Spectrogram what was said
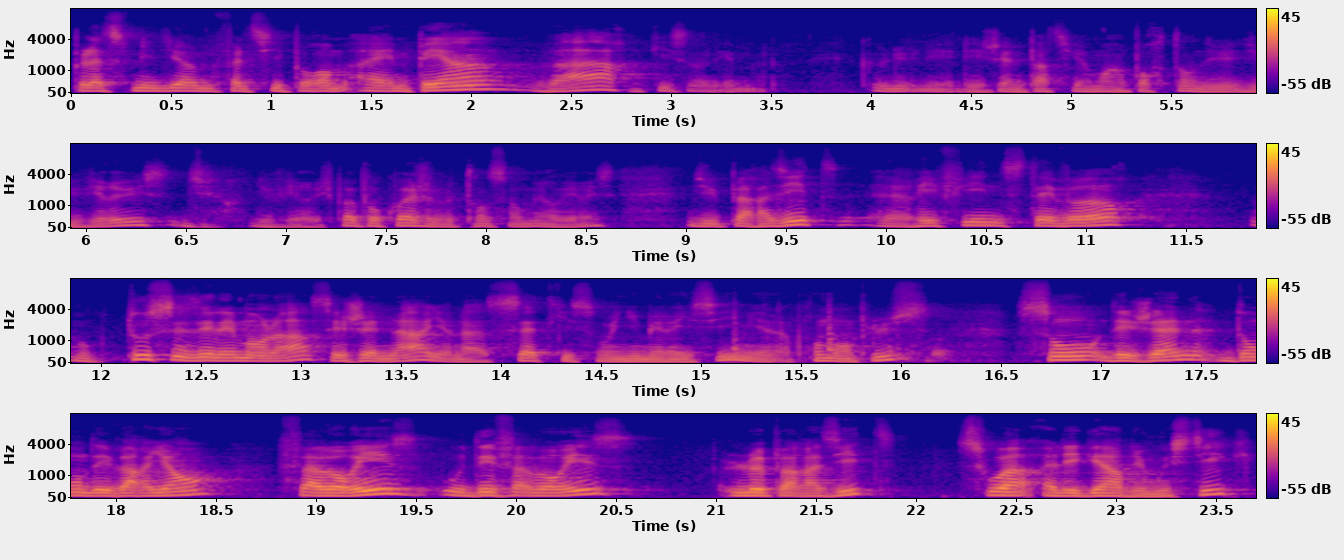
Plasmodium falciparum AMP1, VAR, qui sont les les, gènes particulièrement importants du, virus, du, virus, je ne sais pas pourquoi je veux le transformer en virus, du parasite, euh, Rifin, Stevor. Donc tous ces éléments-là, ces gènes-là, il y en a sept qui sont énumérés ici, mais il y en a probablement plus, sont des gènes dont des variants favorisent ou défavorisent le parasite, soit à l'égard du moustique,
